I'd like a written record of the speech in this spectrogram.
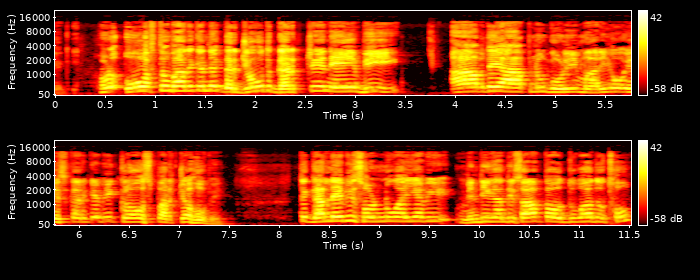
ਹੈਗੀ। ਹੁਣ ਉਸ ਤੋਂ ਬਾਅਦ ਕਹਿੰਦੇ ਗਰਜੋਤ ਗਰਚੇ ਨੇ ਵੀ ਆਪਦੇ ਆਪ ਨੂੰ ਗੋਲੀ ਮਾਰੀ ਉਹ ਇਸ ਕਰਕੇ ਵੀ ਕ੍ਰੋਸ ਪਰਚਾ ਹੋਵੇ। ਤੇ ਗੱਲ ਇਹ ਵੀ ਸੁਣਨ ਨੂੰ ਆਈ ਆ ਵੀ ਮਿੰਦੀ ਗਾਂਧੀ ਸਾਹਿਬ ਤਾਂ ਉਸ ਤੋਂ ਬਾਅਦ ਉੱਥੋਂ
